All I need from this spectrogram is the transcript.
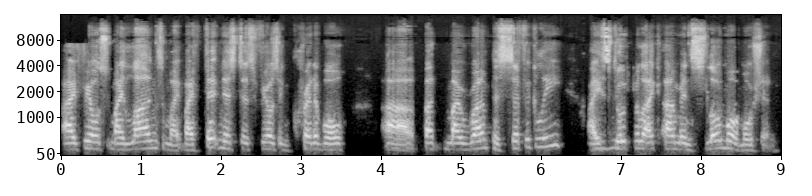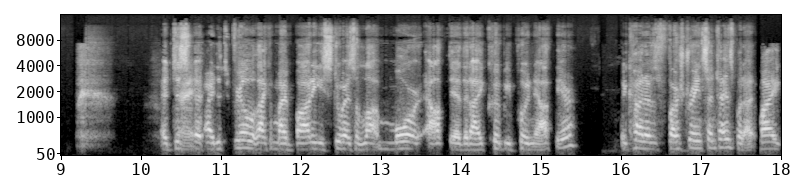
I feel my lungs, my, my fitness just feels incredible. Uh, but my run specifically, I Mhm. still feel like I'm in slow mo motion. It just, Right. I just feel like my body still has a lot more out there that I could be putting out there. It kind of is frustrating sometimes, but I, my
